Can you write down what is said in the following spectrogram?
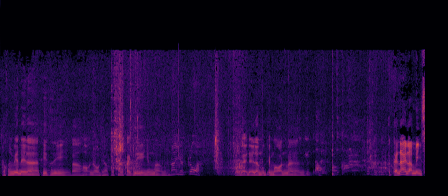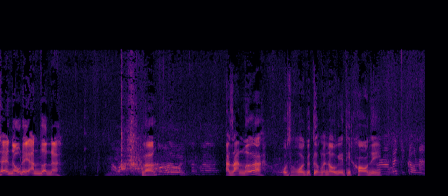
tôi không biết đây là thịt gì và họ nấu theo cái phong cách gì nhưng mà có vẻ đây là một cái món mà cái này là mình sẽ nấu để ăn dần à vâng à rán mỡ à? Ôi dồi ôi cứ tưởng là nấu cái thịt kho gì. Trộn à.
